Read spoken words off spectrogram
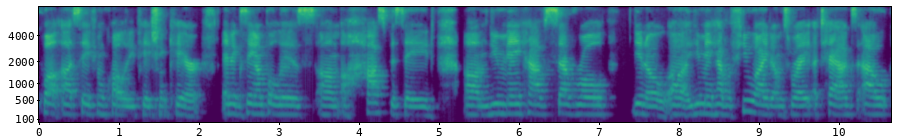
qual, uh, safe and quality patient care. An example is um, a hospice aide. Um, you may have several you know, uh, you may have a few items, right? A tags out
